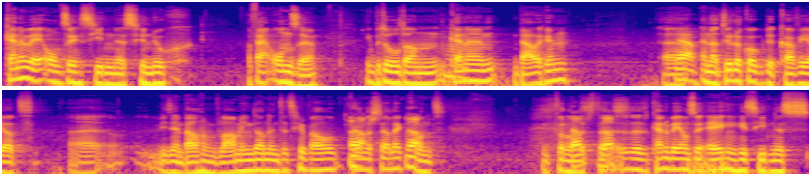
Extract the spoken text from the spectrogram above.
Kennen wij onze geschiedenis genoeg? Enfin, onze. Ik bedoel dan, ja. kennen Belgen. Uh, ja. En natuurlijk ook de caveat... Uh, wie zijn Belgen en Vlaming dan in dit geval, veronderstel ik? Want ik veronderstel, dat... kennen wij onze eigen geschiedenis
